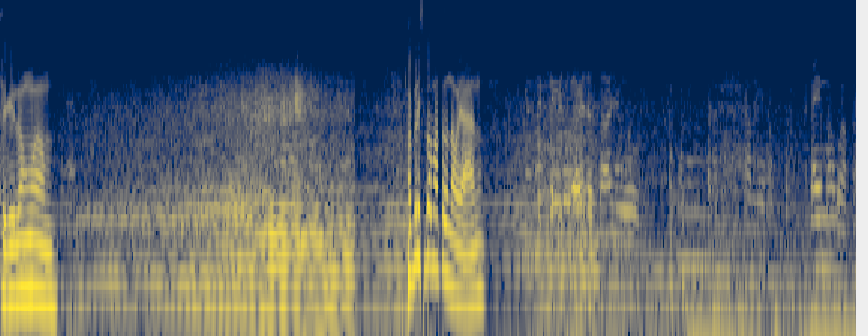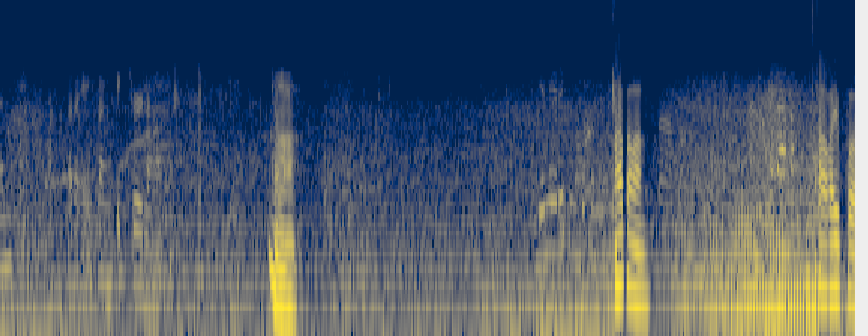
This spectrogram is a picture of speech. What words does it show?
Sige lang ma'am. Mabilis ba matunaw yan? Kapit tayo lang tayo. ano yung camera? Tayo mawakan. Para isang picture lang ako. Ano? Yan yung resibo ko. Ah pa ma'am. Okay po.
